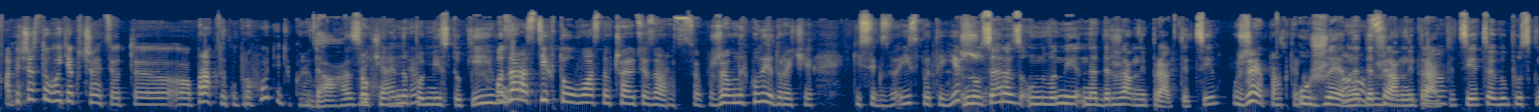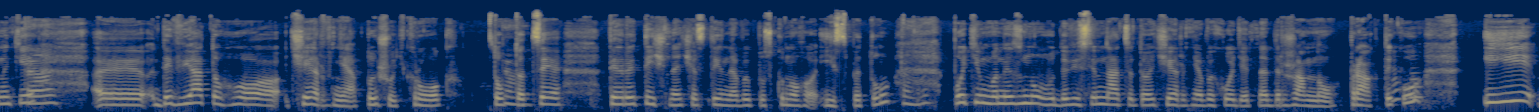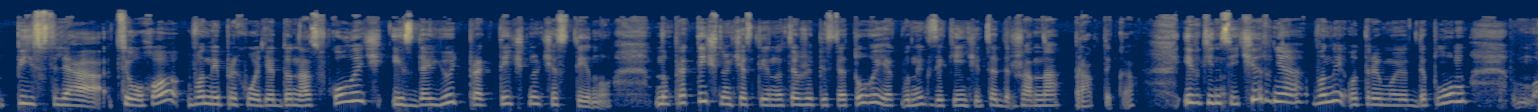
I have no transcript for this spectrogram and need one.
А під час того, як вчаться, от, е, е, практику проходять окремо? Да, звичайно, Проходять, по місту Києву. От зараз ті, хто у вас навчаються зараз, вже у них коли, до речі, якісь іспити є? Ну, зараз вони на державній практиці. вже практика. Уже А, на державній так. практиці це випускники. Так. Е, 9 червня пишуть крок. Тобто Так. це теоретична частина випускного іспиту. Так. Потім вони знову до 18 червня виходять на державну практику. І після цього вони приходять до нас в коледж і здають практичну частину. Ну, практичну частину це вже після того, як у них закінчиться державна практика. І в кінці червня вони отримують диплом.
